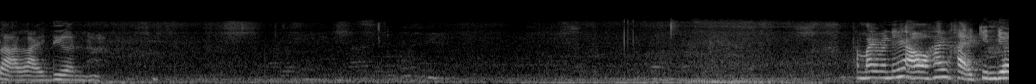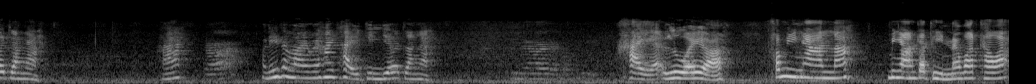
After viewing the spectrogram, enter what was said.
ษาหลายเดือนค่ะ ไมวันนี้เอาให้ไข่กินเยอะจังอะฮะ วันนี้ทำไมไม่ให้ไข่กินเยอะจังอะไข่อะรวยเหรอเขามีงานนะ มีงานกระถินนะวัดเขาอะ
